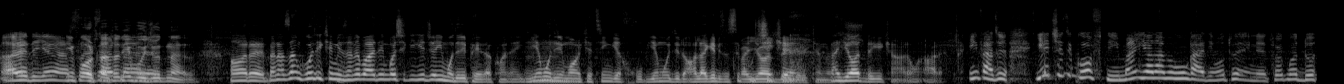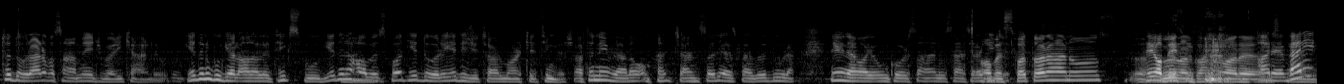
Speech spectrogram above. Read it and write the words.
آره دیگه این فرصت دیگه. وجود نداره آره به نظرم گلی که می‌زنه باید این باشه که یه جایی مدلی پیدا کنه. یه مهم. مدیر مارکتینگ خوب یه مدیر حالا اگه بیزنس و یاد کوچیکه. و یاد بگی کنار اون آره. این فضا یه چیزی گفتی من یادم اون قدیما تو این network ما دو تا دوره رو واسه همه اجباری کرده بودیم. یه دونه Google Analytics بود یه دونه HubSpot یه دوره digital marketing داشت. البته نمی‌دونم الان من چند سالی از فضا دورم. نمی‌دونم آیا اون course ها هنوز هست دیجی- HubSpot داره هنوز؟ هی update می‌کنه. آره. آره ولی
